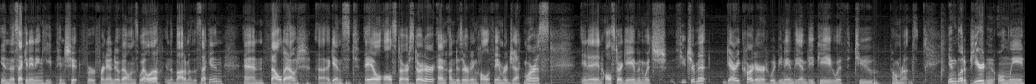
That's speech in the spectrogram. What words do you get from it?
In the second inning, he pinch hit for Fernando Valenzuela in the bottom of the second and fouled out uh, against AL All-Star starter and undeserving Hall of Famer Jack Morris in an All-Star game in which future Met Gary Carter would be named the MVP with two home runs. Youngblood appeared in only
